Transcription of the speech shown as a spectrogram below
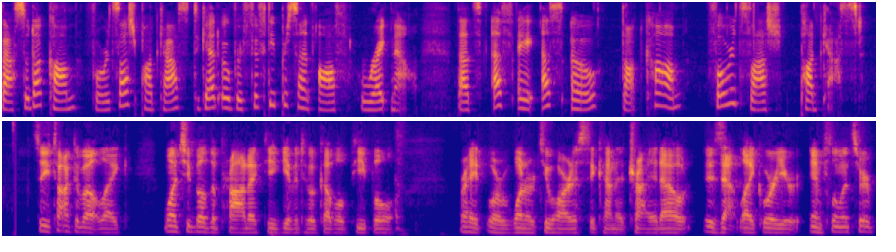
faso.com forward slash podcast, to get over 50% off right now. That's F A S O dot com forward slash podcast. So you talked about like once you build the product, you give it to a couple of people, right? Or one or two artists to kind of try it out. Is that like where your influencer,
